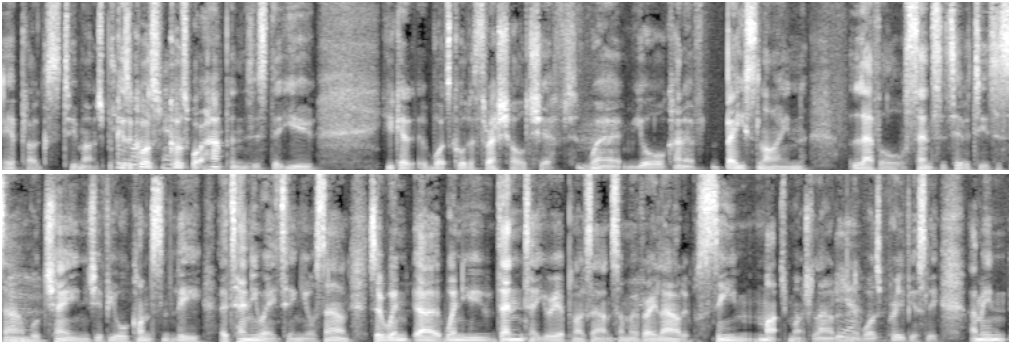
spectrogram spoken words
earplugs too much because of much, course, yeah. of course, what happens is that you you get what's called a threshold shift, Mm-hmm. where your kind of baseline level sensitivity to sound Mm. will change if you're constantly attenuating your sound. So when uh, when you then take your earplugs out and somewhere very loud, it will seem much much louder than it was previously. I mean,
